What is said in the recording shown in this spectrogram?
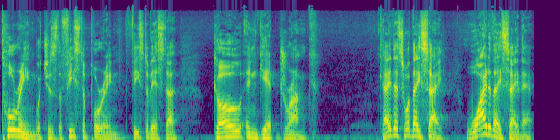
Purim, which is the feast of Purim, feast of Esther, go and get drunk. Okay, that's what they say. Why do they say that?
